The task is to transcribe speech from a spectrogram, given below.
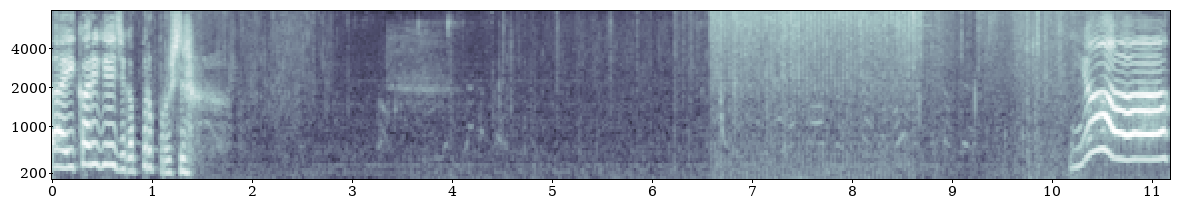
あ怒りゲージがプルプルしてるいやー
